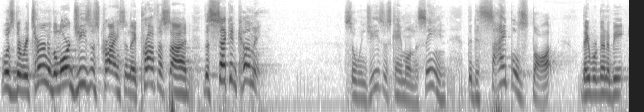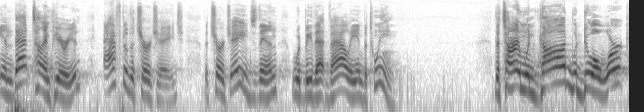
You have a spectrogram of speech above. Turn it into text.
was the return of the Lord Jesus Christ, and they prophesied the second coming. So when Jesus came on the scene, the disciples thought they were going to be in that time period after the church age. The church age then would be that valley in between. The time when God would do a work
